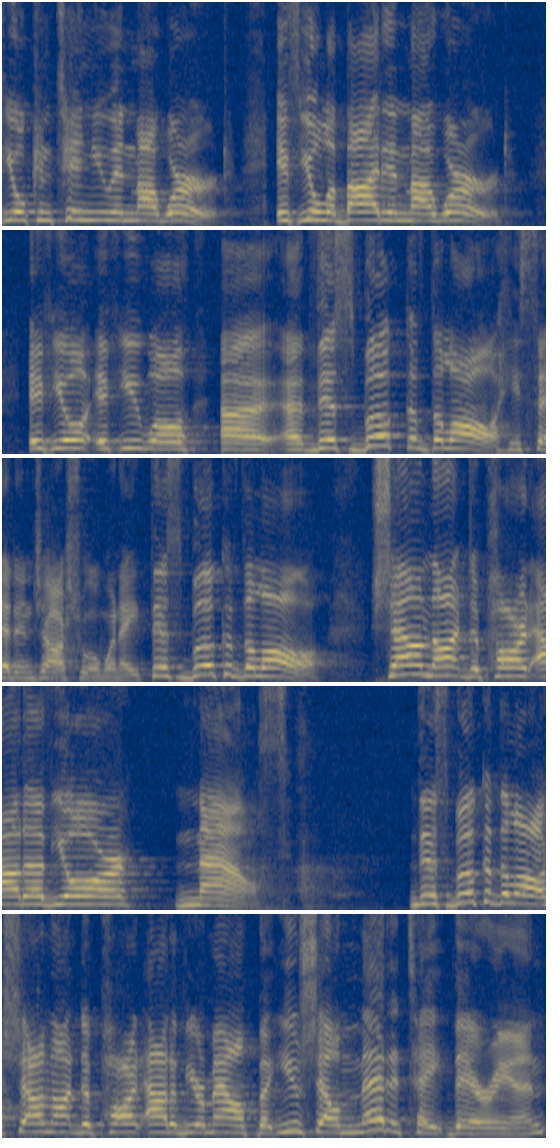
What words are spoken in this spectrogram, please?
you'll continue in my word, if you'll abide in my word, if you'll if you will uh, uh, this book of the law he said in joshua 1 8 this book of the law shall not depart out of your mouth. This book of the law shall not depart out of your mouth but you shall meditate therein.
